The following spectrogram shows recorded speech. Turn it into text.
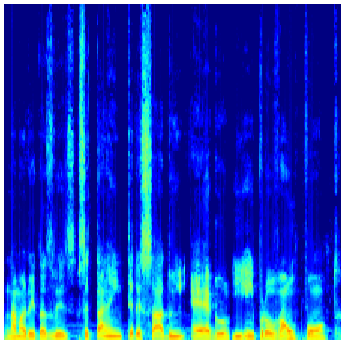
na maioria das vezes. Você tá interessado em ego e em provar um ponto.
